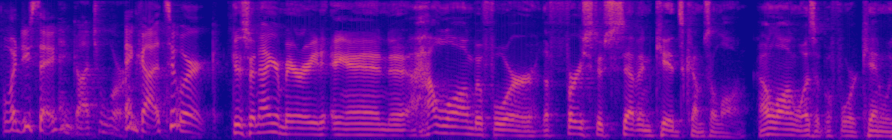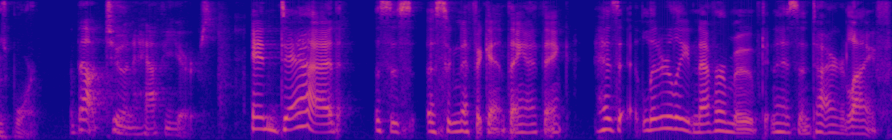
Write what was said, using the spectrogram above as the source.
what'd you say? and got to work. And got to work. Okay, so now you're married, and uh, how long before the first of seven kids comes along? How long was it before Ken was born? About two and a half years. And Dad, this is a significant thing, I think, has literally never moved in his entire life.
